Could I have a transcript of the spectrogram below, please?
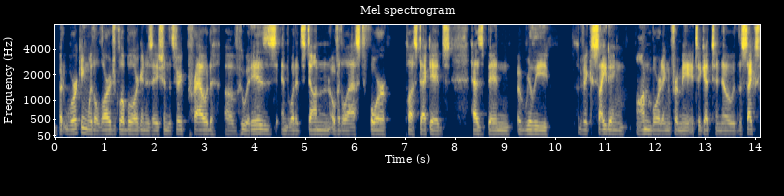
But working with a large global organization that's very proud of who it is and what it's done over the last four plus decades has been a really exciting onboarding for me to get to know the Sykes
